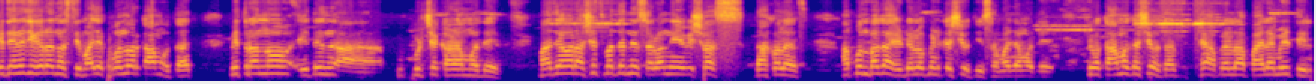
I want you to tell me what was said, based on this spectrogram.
हे देण्याची गरज नसते. माझ्या फोनवर काम होतात. मित्रांनो इथे अं, पुढच्या काळामध्ये माझ्यावर अशाच पद्धतीने सर्वांनी विश्वास दाखवलाच. आपण बघा हे डेव्हलपमेंट कशी होती समाजामध्ये किंवा कामं कशी होतात हे आपल्याला पाहायला मिळतील.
